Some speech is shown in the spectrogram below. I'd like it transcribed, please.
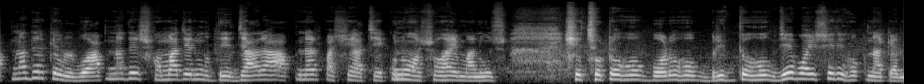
আপনাদেরকে বলব, আপনাদের সমাজের মধ্যে যারা আপনার পাশে আছে, কোনো অসহায় মানুষ, সে ছোট হোক, বড় হোক, বৃদ্ধ হোক, যে বয়সেরই হোক না কেন,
